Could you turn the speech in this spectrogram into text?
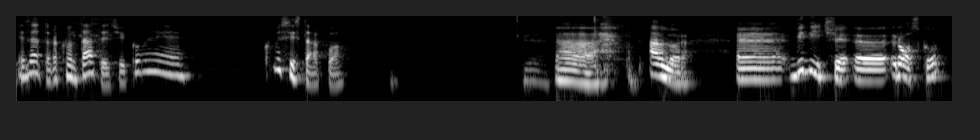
Esatto, raccontateci come, come si sta qua. Ah, allora, eh, vi dice eh, Rosco,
